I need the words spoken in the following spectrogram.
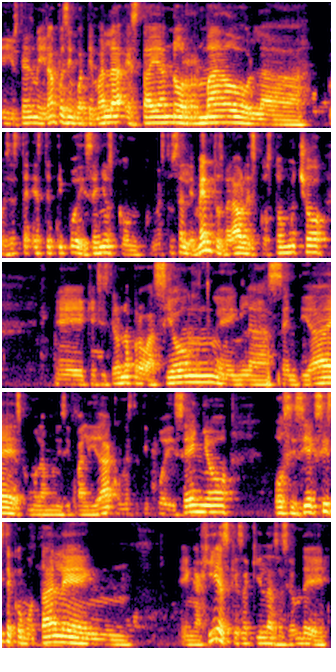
y ustedes me dirán, pues en Guatemala está ya normado la, pues este, este tipo de diseños con, con estos elementos, ¿verdad? les costó mucho eh, que existiera una aprobación en las entidades como la municipalidad con este tipo de diseño, o si sí existe como tal en, en Ajíes, que es aquí la sesión de,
